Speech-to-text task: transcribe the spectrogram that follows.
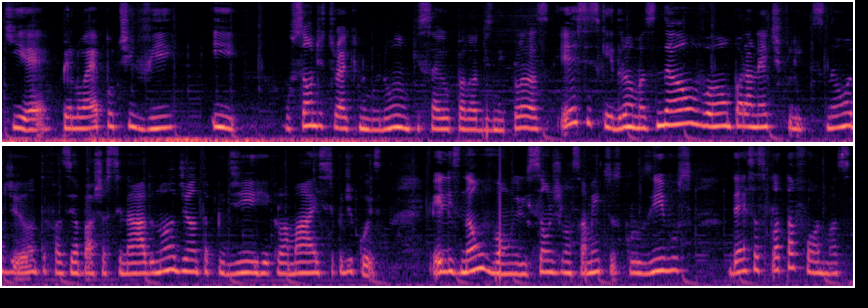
que é pelo Apple TV e o soundtrack número 1, que saiu pela Disney Plus, esses K-dramas não vão para a Netflix. Não adianta fazer abaixo assinado, não adianta pedir, reclamar, esse tipo de coisa. Eles não vão, eles são de lançamentos exclusivos dessas plataformas.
